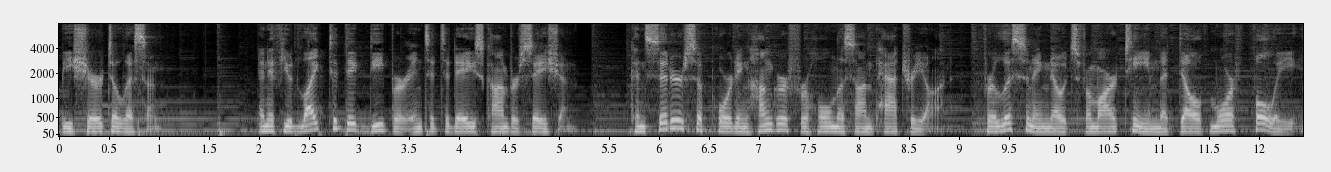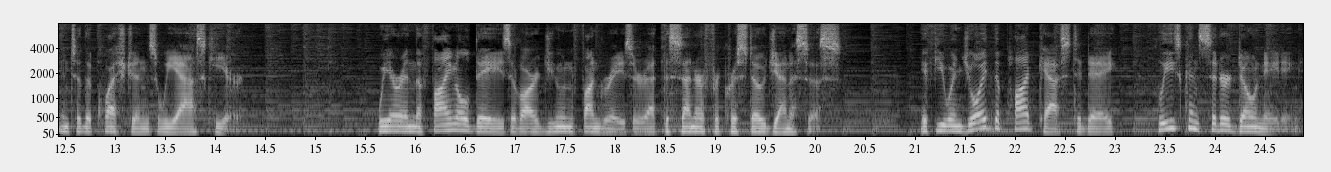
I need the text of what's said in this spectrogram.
Be sure to listen. And if you'd like to dig deeper into today's conversation, consider supporting Hunger for Wholeness on Patreon for listening notes from our team that delve more fully into the questions we ask here. We are in the final days of our June fundraiser at the Center for Christogenesis. If you enjoyed the podcast today, please consider donating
